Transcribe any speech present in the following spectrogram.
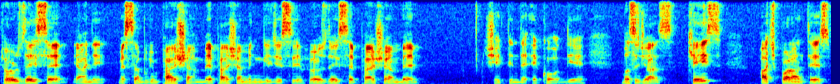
Thursday ise yani mesela bugün Perşembe, Perşembenin İngilizcesi, Thursday ise Perşembe şeklinde echo diye basacağız. Case aç parantez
